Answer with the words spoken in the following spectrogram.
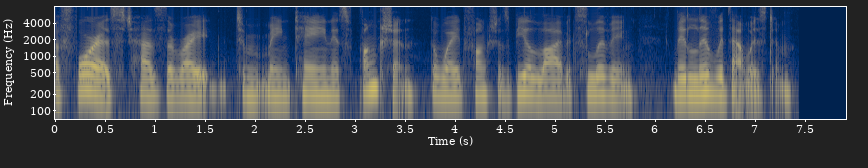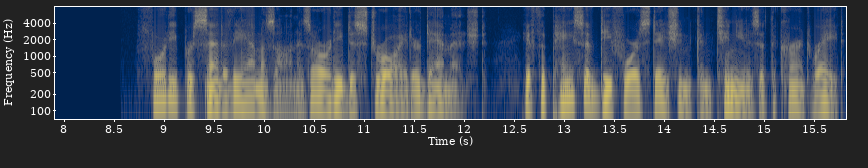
a forest has the right to maintain its function, the way it functions, be alive, it's living. They live with that wisdom. 40% of the Amazon is already destroyed or damaged. If the pace of deforestation continues at the current rate,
